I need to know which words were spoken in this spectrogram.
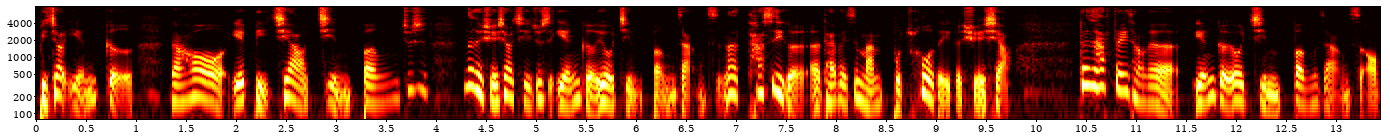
比较严格，然后也比较紧绷，就是那个学校其实就是严格又紧绷这样子。那他是一个呃台北是蛮不错的一个学校，但是他非常的严格又紧绷这样子哦。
